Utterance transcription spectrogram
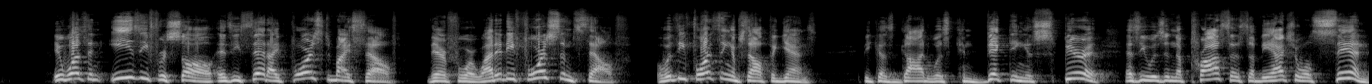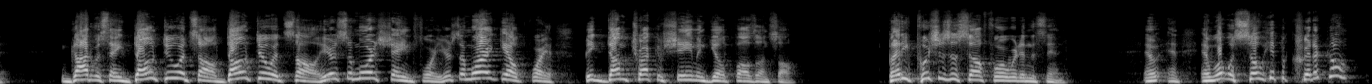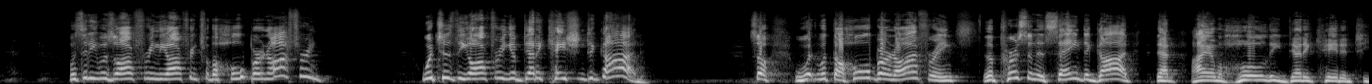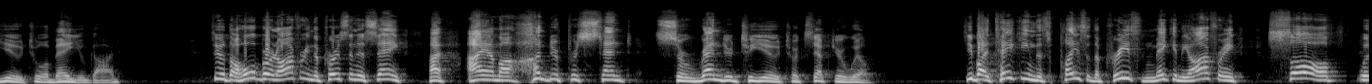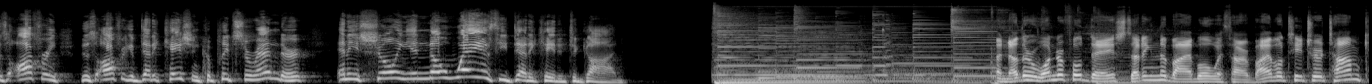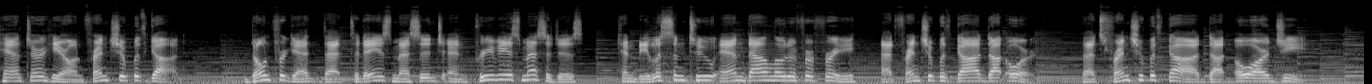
it wasn't easy for Saul. As he said, I forced myself, therefore. Why did he force himself? What was he forcing himself against? Because God was convicting his spirit as he was in the process of the actual sin. God was saying, Don't do it, Saul. Don't do it, Saul. Here's some more shame for you. Here's some more guilt for you. Big dump truck of shame and guilt falls on Saul. But he pushes himself forward in the sin. And, and, and what was so hypocritical was that he was offering the offering for the whole burnt offering, which is the offering of dedication to God. So, with, with the whole burnt offering, the person is saying to God that I am wholly dedicated to you, to obey you, God. See, with the whole burnt offering, the person is saying, I, I am 100% surrendered to you to accept your will. See, by taking this place of the priest and making the offering, Saul was offering this offering of dedication, complete surrender, and he's showing in no way is he dedicated to God. Another wonderful day studying the Bible with our Bible teacher Tom Cantor here on Friendship with God. Don't forget that today's message and previous messages can be listened to and downloaded for free at friendshipwithgod.org. That's friendshipwithgod.org.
